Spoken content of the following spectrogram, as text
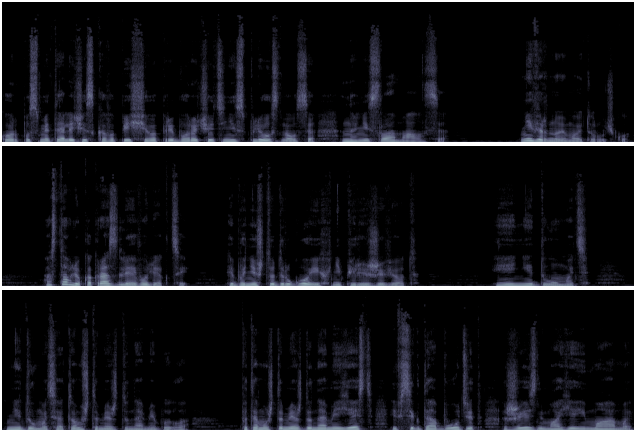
Корпус металлического пищевого прибора чуть не сплюснулся, но не сломался. Не верну ему эту ручку. Оставлю как раз для его лекций, ибо ничто другое их не переживет. И не думать, не думать о том, что между нами было. Потому что между нами есть и всегда будет жизнь моей мамы,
